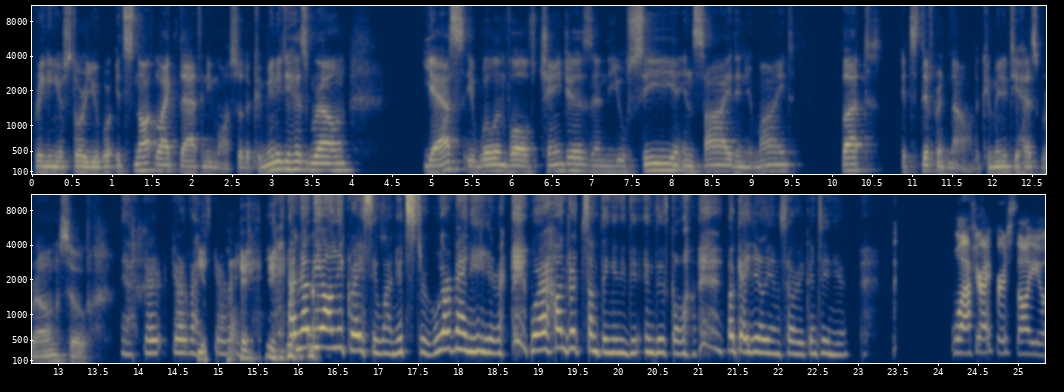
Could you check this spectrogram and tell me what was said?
bringing your story. You were. It's not like that anymore. So the community has grown. Yes, it will involve changes, and you'll see inside in your mind, but it's different now. The community has grown, so yeah, you're you're right. You're right. I'm not the only crazy one. It's true. We are many here. We're a hundred something in the, in this call. Okay, Jillian. Sorry. Continue. Well, after I first saw you,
